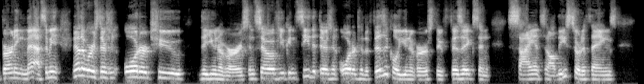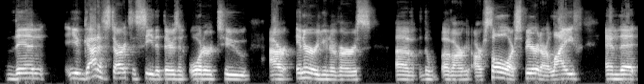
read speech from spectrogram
burning mess. I mean in other words there's an order to the universe. And so if you can see that there's an order to the physical universe through physics and science and all these sort of things then you've got to start to see that there's an order to our inner universe of the of our, our soul our spirit our life and that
